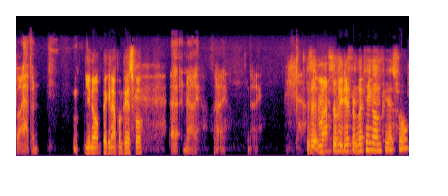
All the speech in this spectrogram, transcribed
but I haven't. You're not picking up on PS4. Uh, no, no, no. Is it massively different looking on PS4?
